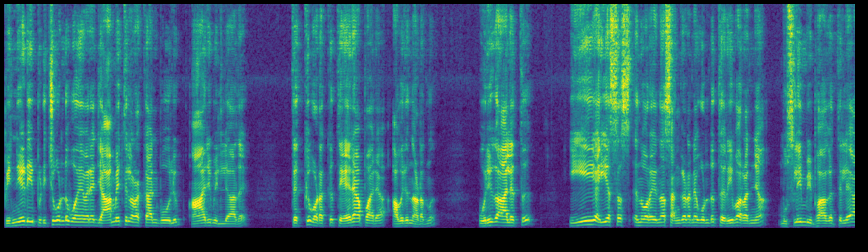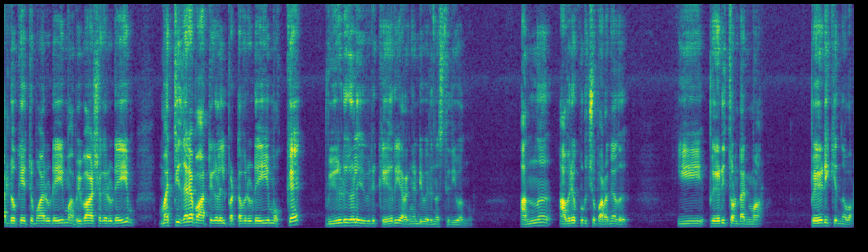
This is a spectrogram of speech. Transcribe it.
പിന്നീട് ഈ പിടിച്ചുകൊണ്ടുപോയവരെ ജാമ്യത്തിലിറക്കാൻ പോലും ആരുമില്ലാതെ തെക്ക് വടക്ക് തേരാപ്പാര അവർ നടന്ന് ഒരു കാലത്ത് ഈ ഐ എസ് എസ് എന്ന് പറയുന്ന സംഘടന കൊണ്ട് തെറി പറഞ്ഞ മുസ്ലിം വിഭാഗത്തിലെ അഡ്വക്കേറ്റുമാരുടെയും അഭിഭാഷകരുടെയും മറ്റിതര പാർട്ടികളിൽപ്പെട്ടവരുടെയും ഒക്കെ വീടുകളിൽ ഇവർ കയറി ഇറങ്ങേണ്ടി വരുന്ന സ്ഥിതി വന്നു. അന്ന് അവരെക്കുറിച്ച് പറഞ്ഞത് ഈ പേടിത്തൊണ്ടന്മാർ പേടിക്കുന്നവർ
